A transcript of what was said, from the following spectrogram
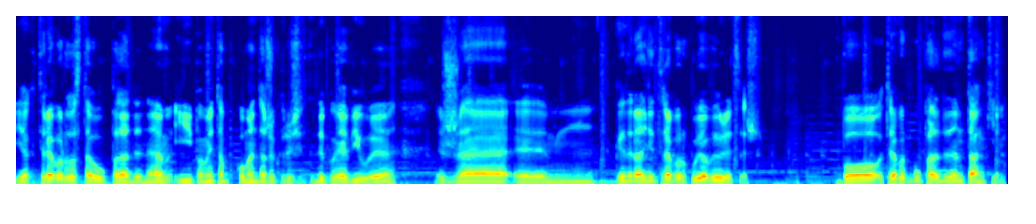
jak Trevor został paladynem i pamiętam komentarze, które się wtedy pojawiły, że generalnie Trevor chujowy rycerz. Bo Trevor był paladynem tankiem.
